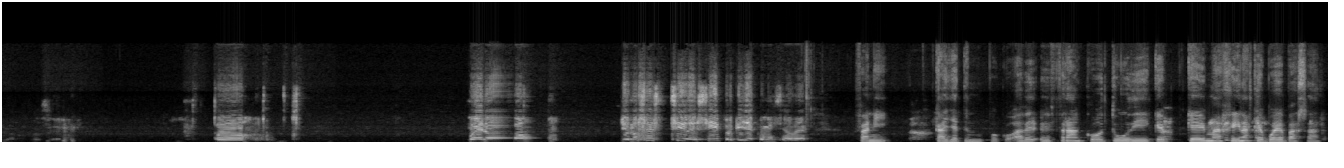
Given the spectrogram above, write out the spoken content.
no, no sé. Oh. Bueno, yo no sé si decir porque ya comencé a ver. Fanny, cállate un poco. A ver, eh, Franco, tú di, ¿qué, qué imaginas que puede pasar?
